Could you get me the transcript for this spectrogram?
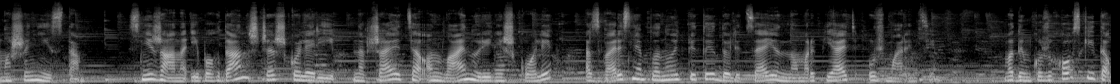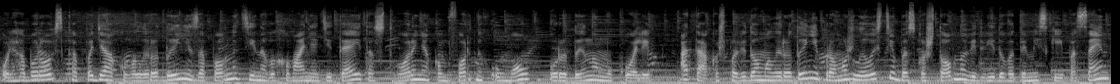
машиніста. Сніжана і Богдан ще школярі, навчаються онлайн у рідній школі, а з вересня планують піти до ліцею номер 5 у Жмаринці. Вадим Кожуховський та Ольга Боровська подякували родині за повноцінне виховання дітей та створення комфортних умов у родинному колі. А також повідомили родині про можливості безкоштовно відвідувати міський басейн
